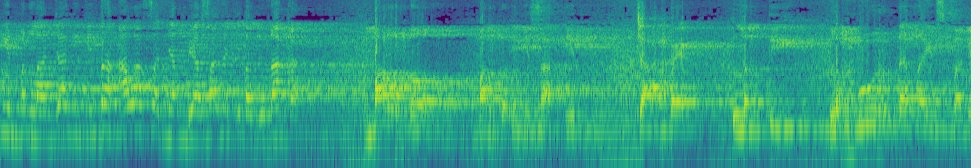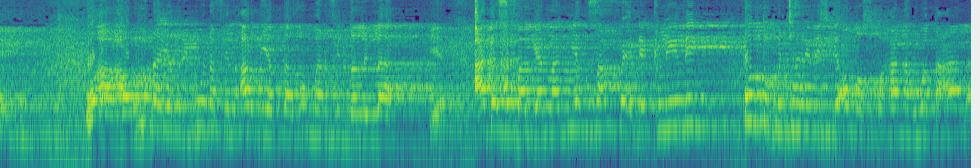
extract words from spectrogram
ingin menelanjangi kita alasan yang biasanya kita gunakan. Mardo, mardo ini sakit, capek, letih, lembur dan lain sebagainya. Wa akharuna yadribuna fil ardi yabtaghuna fi dzalillah. Ya. Ada sebagian lagi yang sampai dia keliling untuk mencari rezeki Allah Subhanahu wa taala.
